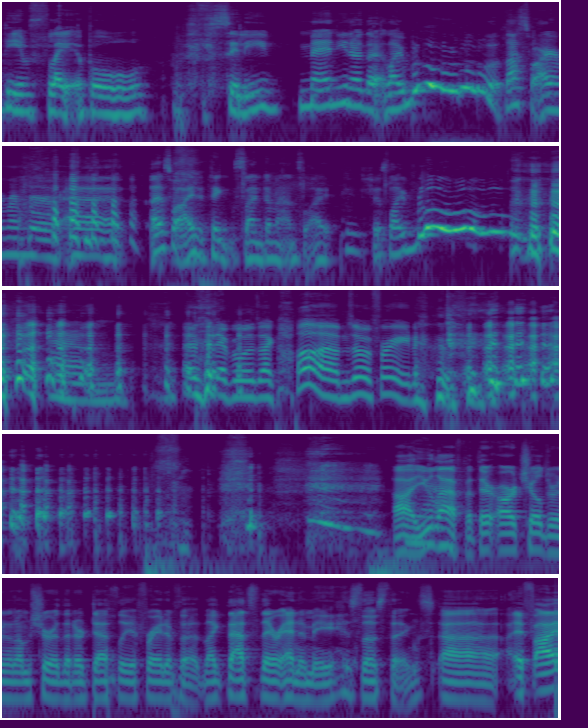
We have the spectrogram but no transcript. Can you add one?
the inflatable, silly men. You know that like. That's what I remember. Uh, that's what I think Slender Man's like. He's just like. um, and then everyone's like, "Oh, I'm so afraid." Uh, You laugh, but there are children, and I'm sure that are deathly afraid of that. Like that's their enemy is those things. Uh, if I,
